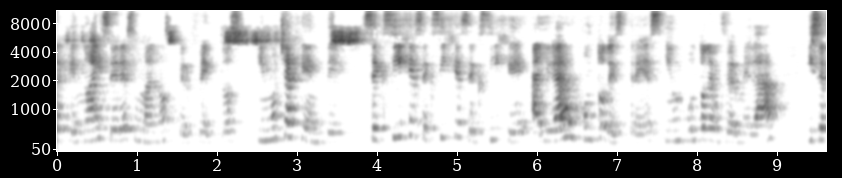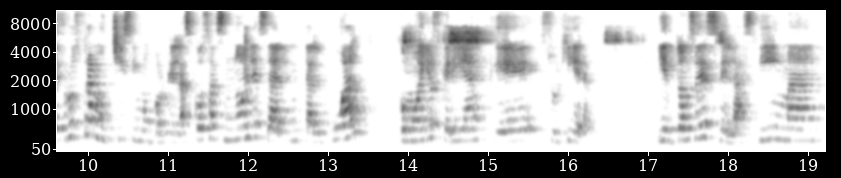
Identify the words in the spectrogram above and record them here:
de que no hay seres humanos perfectos y mucha gente se exige, se exige, se exige a llegar a un punto de estrés y un punto de enfermedad y se frustra muchísimo porque las cosas no les salen tal cual como ellos querían que surgieran. Y entonces se lastiman,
